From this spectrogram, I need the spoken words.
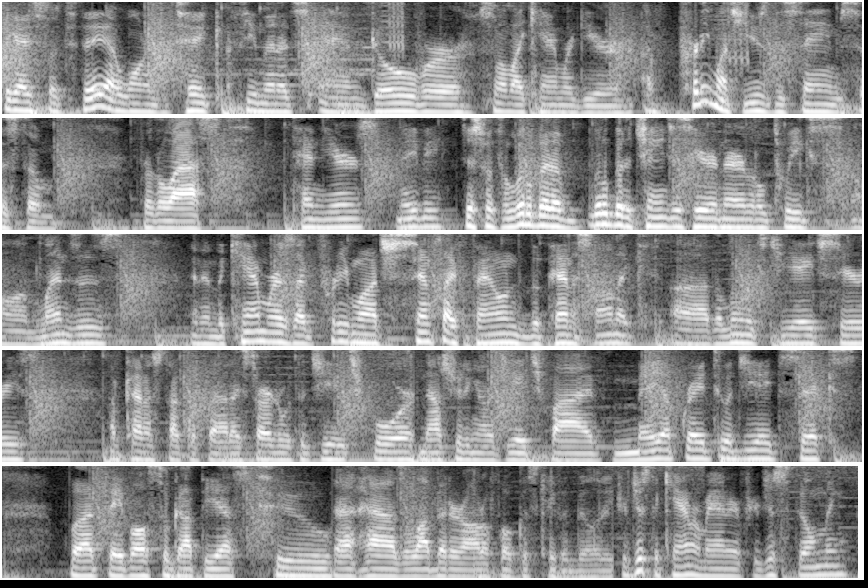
Hey guys, so today I wanted to take a few minutes and go over some of my camera gear. I've pretty much used the same system for the last 10 years, maybe. Just with a little bit of little bit of changes here and there, little tweaks on lenses. And then the cameras, I've pretty much, since I found the Panasonic, uh, the Lumix GH series, I've kind of stuck with that. I started with the GH4, now shooting on a GH5, may upgrade to a GH6, but they've also got the S2 that has a lot better autofocus capability. If you're just a cameraman or if you're just filming,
